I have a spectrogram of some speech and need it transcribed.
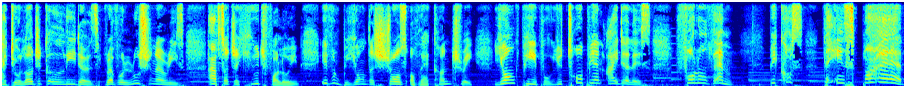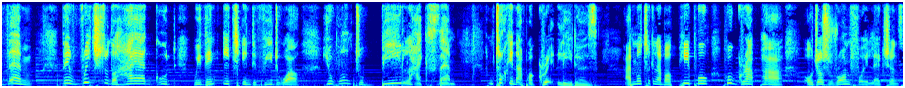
ideological leaders, revolutionaries have such a huge following, even beyond the shores of their country. Young people, utopian idealists, follow them because they inspire them. They reach to the higher good within each individual. You want to be like them. I'm talking about great leaders. I'm not talking about people who grab power or just run for elections.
